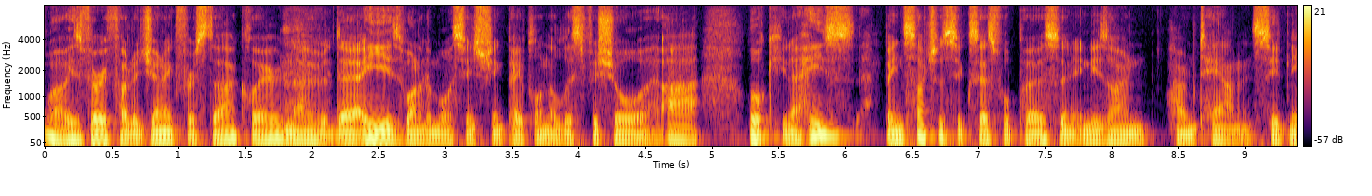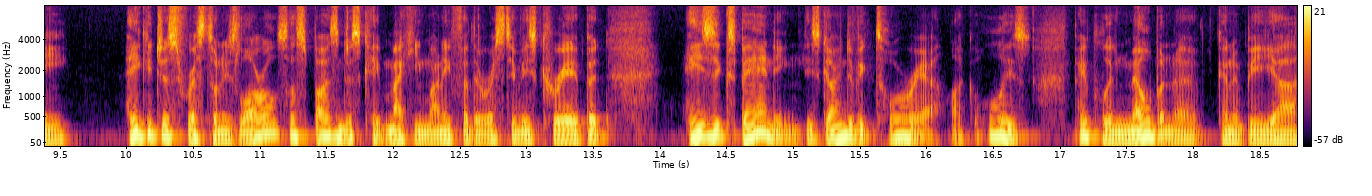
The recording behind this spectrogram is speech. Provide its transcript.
Well, he's very photogenic for a star, Claire. No, uh, he is one of the most interesting people on the list for sure. Uh, look, you know, he's been such a successful person in his own hometown in Sydney, he could just rest on his laurels, I suppose, and just keep making money for the rest of his career. But he's expanding. He's going to Victoria. Like all these people in Melbourne are going to be uh,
